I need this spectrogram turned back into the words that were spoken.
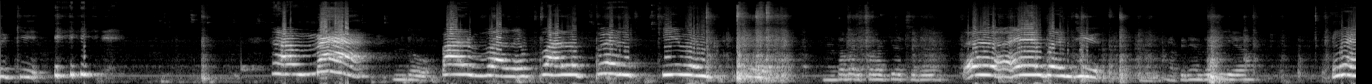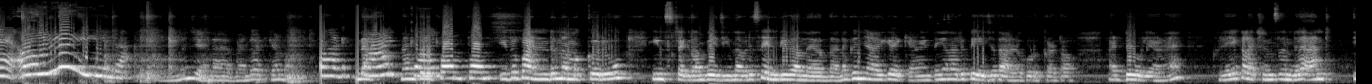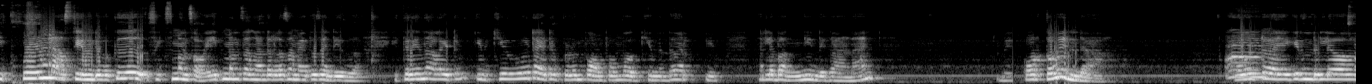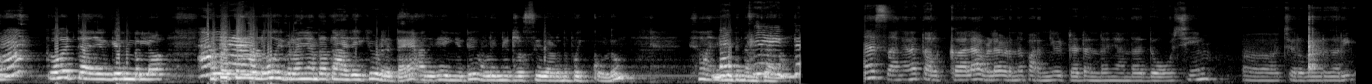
എന്തോ? എന്താ പരിപ്പിളക്കി വെച്ചത്? എന്താ ചെയ്യാ? ഒന്നും ചെയ്യണ്ട ഹെയർ ബാൻഡ് നമുക്കൊരു പോം പോം ഇത് പണ്ട് നമുക്കൊരു ഇൻസ്റ്റാഗ്രാം പേജിൽ നിന്ന് അവർ സെൻഡ് ചെയ്ത് തന്നിരുന്നതാണ് കുഞ്ഞാവിക്ക് വയ്ക്കാൻ വേണ്ടി ഞാൻ ഒരു പേജ് താഴെ കൊടുക്കാം കേട്ടോ അടിപൊളിയാണ്. കുറേ കളക്ഷൻസ് ഉണ്ട്. ആൻഡ് ഇപ്പോഴും ലാസ്റ്റ് ചെയ്യുന്നുണ്ട് ഇവർക്ക് സിക്സ് മന്ത്സോ എയ്റ്റ് മന്ത്സ് കണ്ടുള്ള സമയത്ത് സെൻഡ് ചെയ്തതാണ് ഇത്രയും നാളായിട്ടും ഇത് ക്യൂട്ടായിട്ട് എപ്പോഴും പോം പോം വർക്ക് ചെയ്യുന്നുണ്ട്. നല്ല- ഭംഗിയുണ്ട് കാണാൻ. ഉറക്കം വരുന്നുണ്ടാ കോട്ട് അയക്കുന്നുണ്ടല്ലോ കോട്ട് അയക്കുന്നുണ്ടല്ലോ അപ്പൊ അത്രേ ഉള്ളൂ ഇവിടെ ഞാൻ എന്താ താഴേക്ക് വിടട്ടെ. അത് കഴിഞ്ഞിട്ട് ഇവളിനി ഡ്രസ്സ് ചെയ്ത് അവിടെ നിന്ന് പൊയ്ക്കോളും സോ അത് കഴിഞ്ഞിട്ട് നമുക്ക് യെസ് അങ്ങനെ തൽക്കാലം അവളെ അവിടെ നിന്ന് പറഞ്ഞു വിട്ടിട്ടുണ്ട്. ഞാൻ എന്താ ദോശയും ചെറുപയർ കറിയും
